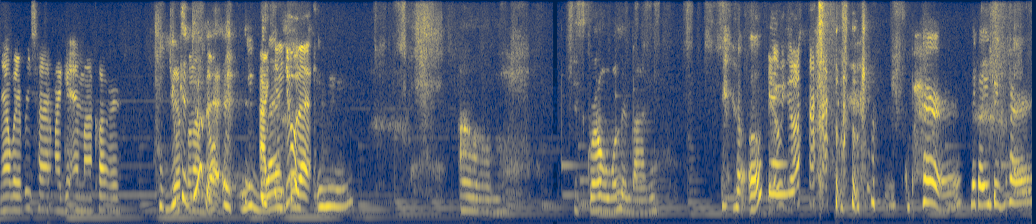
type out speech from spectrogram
Now every time I get in my car, You can do I'm that. You I can do that. hmm Um, this grown woman body. okay. there we go. Purr. They call you Big Purr.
